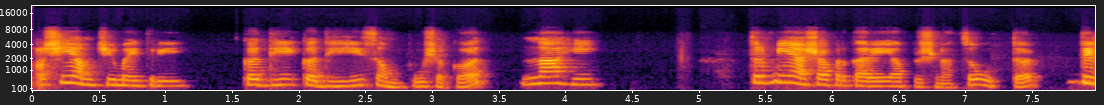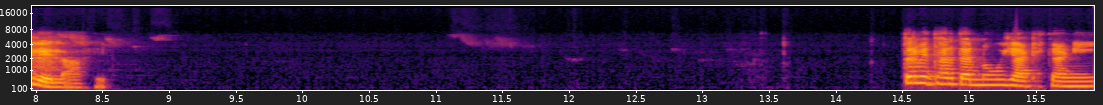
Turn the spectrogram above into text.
अशी आमची मैत्री कधी कधीही संपू शकत नाही. तर मी अशा प्रकारे या प्रश्नाचं उत्तर दिलेला आहे. तर विद्यार्थ्यांनो या ठिकाणी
